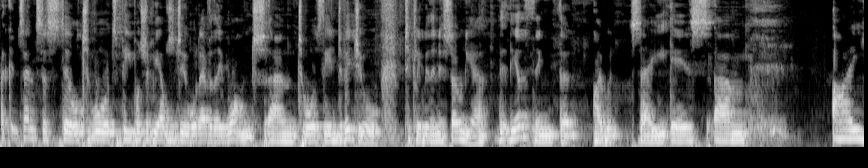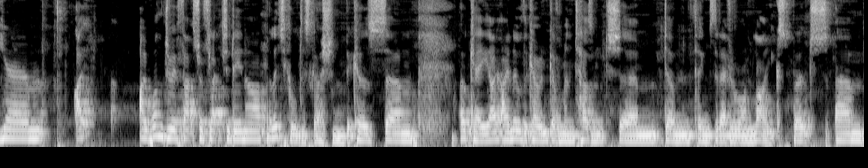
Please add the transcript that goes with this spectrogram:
a consensus still towards people should be able to do whatever they want and towards the individual, particularly within Estonia. The, the other thing that I would say is um, I, um, I I wonder if that's reflected in our political discussion because, um, okay, I, I, know the current government hasn't um, done things that everyone likes, but um,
